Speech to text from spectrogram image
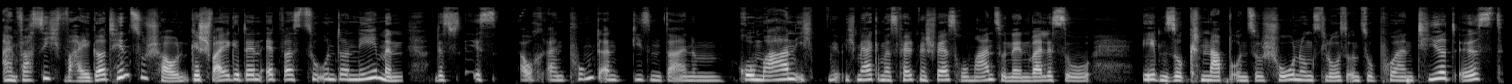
einfach sich weigert hinzuschauen, geschweige denn etwas zu unternehmen. Das ist auch ein Punkt an diesem deinem Roman. Ich, ich merke immer, es fällt mir schwer, es Roman zu nennen, weil es so ebenso knapp und so schonungslos und so pointiert ist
